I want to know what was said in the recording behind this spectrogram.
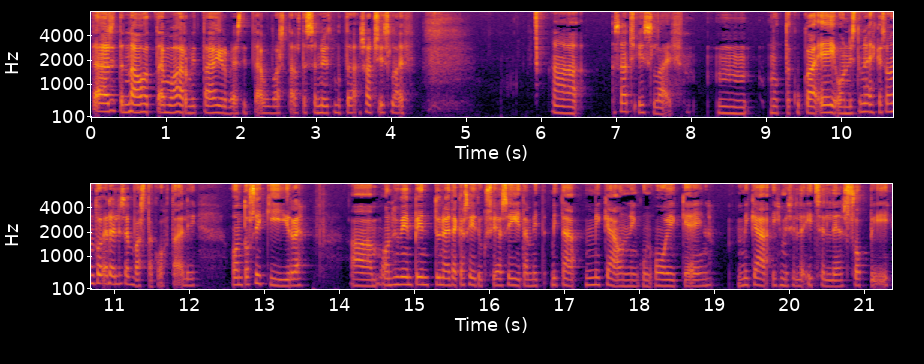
tähän sitten nauhoittaa. Ja mua harmittaa hirveästi tämä mun vastaus tässä nyt, mutta such is life. Uh, such is life. Mm, mutta kuka ei onnistunut, ehkä se on tuo edellisen vastakohta, eli on tosi kiire, ähm, on hyvin pinttyneitä käsityksiä siitä, mit, mitä, mikä on niin kuin oikein, mikä ihmisille itselleen sopii.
